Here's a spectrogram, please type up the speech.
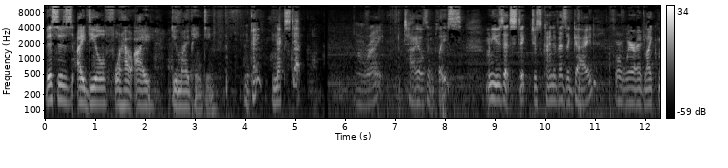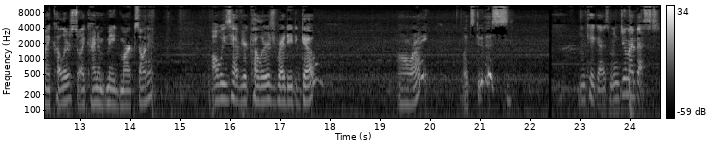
this is ideal for how I do my painting. Okay, next step. All right, tiles in place. I'm gonna use that stick just kind of as a guide for where I'd like my colors, so I kind of made marks on it. Always have your colors ready to go. All right, let's do this. Okay guys, I'm gonna do my best.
